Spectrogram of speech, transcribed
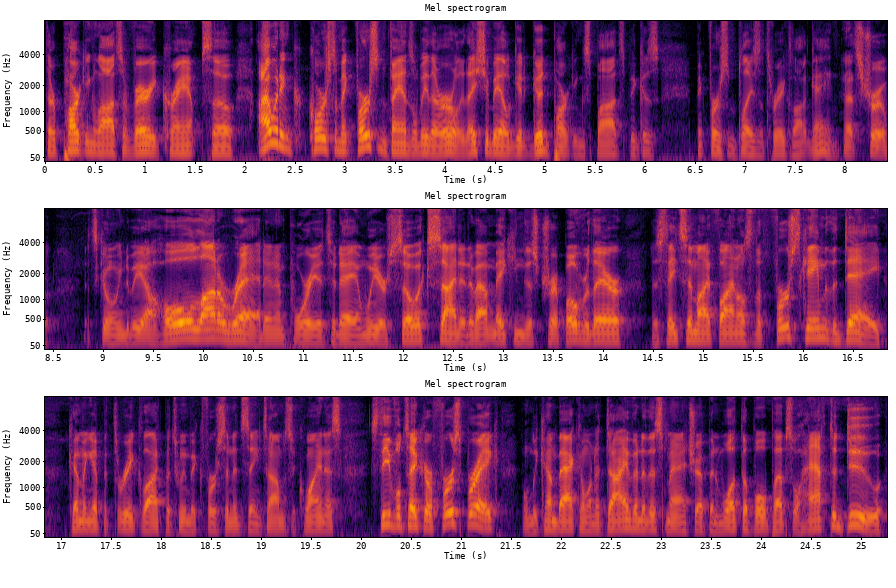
their parking lots are very cramped. So I would, of course, the McPherson fans will be there early. They should be able to get good parking spots because McPherson plays a three o'clock game. That's true. It's going to be a whole lot of red in Emporia today, and we are so excited about making this trip over there. The state semifinals, the first game of the day, coming up at 3 o'clock between McPherson and St. Thomas Aquinas. Steve will take our first break. When we come back, I want to dive into this matchup and what the Bullpups will have to do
